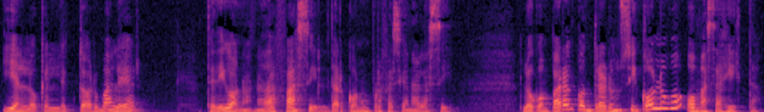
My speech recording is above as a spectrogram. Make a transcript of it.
y en lo que el lector va a leer. Te digo, no es nada fácil dar con un profesional así. Lo comparo a encontrar un psicólogo o masajista,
